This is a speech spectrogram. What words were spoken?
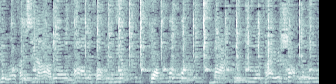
这才下了他的风凉，慌忙忙满步哥台上路。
